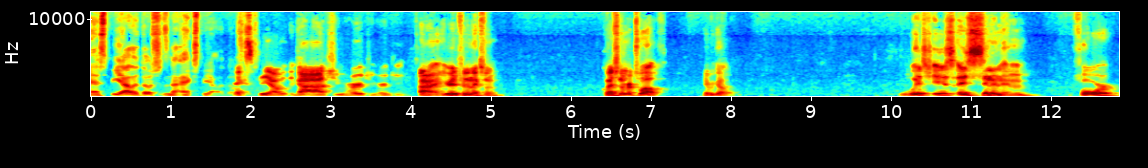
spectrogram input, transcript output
espialidocious, not expialidocious. XP, I got you, heard you, heard you. All right, you ready for the next one? Question number 12. Here we go. Which is a synonym for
